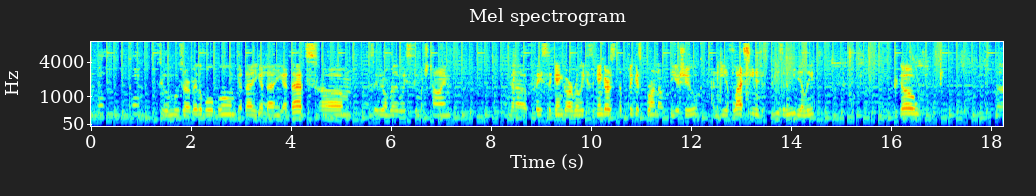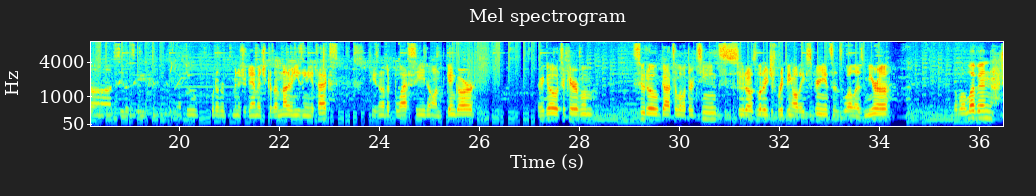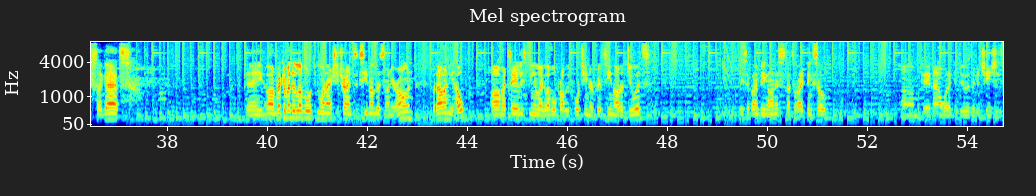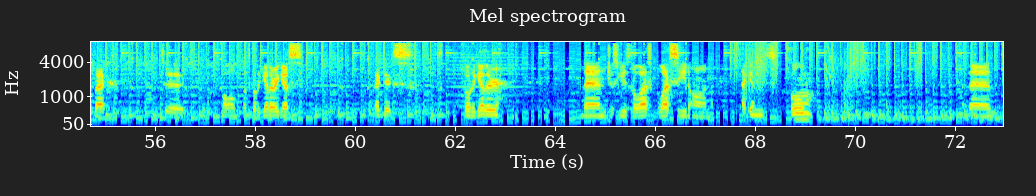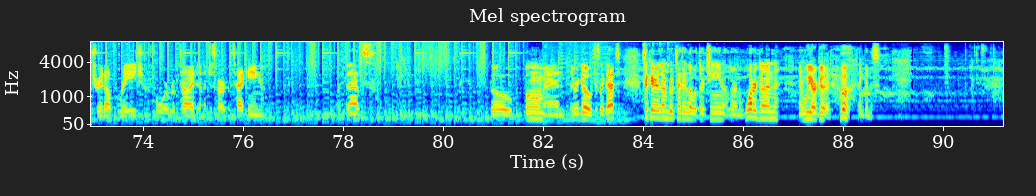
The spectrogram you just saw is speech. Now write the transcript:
see what moves are available. Boom. You got that. You got that. And you got that. Um, say we don't really waste too much time. I'm gonna face the Gengar really because the Gengar is the biggest brunt of the issue. I'm gonna eat a Blast Seed and just use it immediately. There we go. Uh, let's see, let's see. Do whatever miniature damage because I'm not even using any attacks. Let's use another Blast Seed on Gengar. There we go, took care of him. Pseudo got to level 13. Pseudo is literally just reaping all the experience as well as Mira. Level 11, just like that. Okay, um, recommended level if you want to actually try and succeed on this on your own without any help. Um, I'd say at least being like level probably 14 or 15 ought to do it. At least if I'm being honest, that's what I think so. Um, okay, now what I can do is I can change these back to, um, let's go together I guess. Tactics, go together. Then just use the last blast seed on Ekans. Boom. And then trade off Rage for Riptide and then just start attacking like that. Go, boom, and there we go, just like that. Took care of them, Riptide hit level 13, learned Water Gun, and we are good. Whew, thank goodness.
